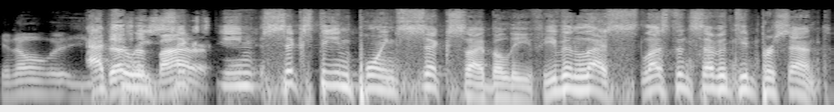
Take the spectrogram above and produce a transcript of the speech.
You know, actually 16, 16.6, I believe, even less, less than seventeen percent.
